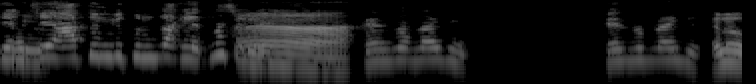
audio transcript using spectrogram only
त्यांचे आतून बितून टाकलेत ना सगळे. हा. हॅलो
